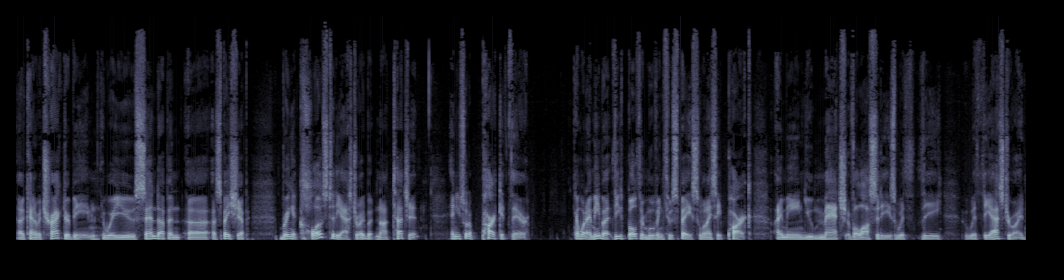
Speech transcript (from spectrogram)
A kind of a tractor beam where you send up an, uh, a spaceship, bring it close to the asteroid but not touch it, and you sort of park it there And what I mean by these both are moving through space. So when I say park, I mean you match velocities with the with the asteroid.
